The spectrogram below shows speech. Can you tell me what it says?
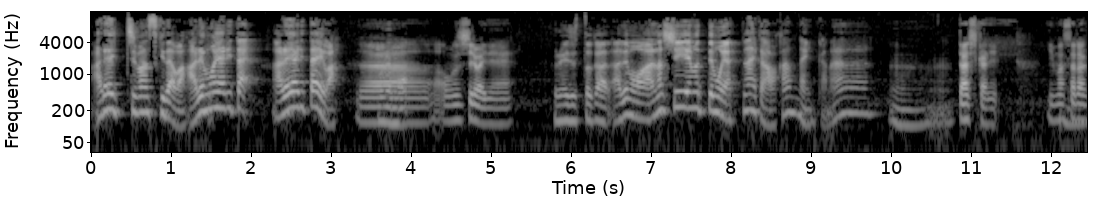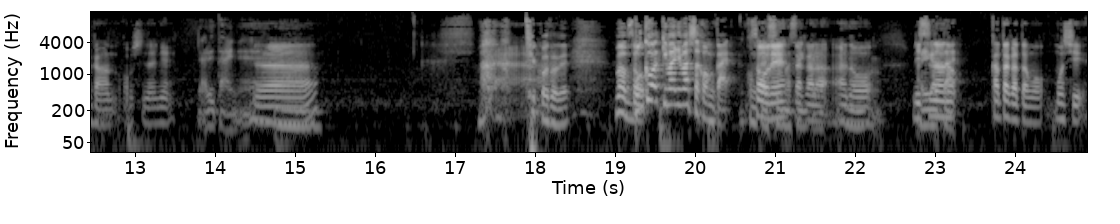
あれ一番好きだわ。あれもやりたい。あれやりたいわ。ああ、面白いね。クレジットカード。あ、でもあの CM ってもうやってないからわかんないんかな。うん。確かに。今更感あるのかもしれないね。やりたいね。ううんん。ってことで。まあ僕は決まりました、今回。今そうねだから、あの、うんリスナーの方々も、もし、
